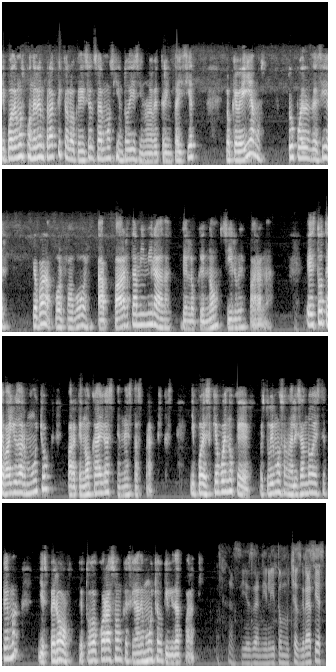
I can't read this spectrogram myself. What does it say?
Y podemos poner en práctica lo que dice el Salmo 119, 37, lo que veíamos. Tú puedes decir, Jehová, por favor, aparta mi mirada de lo que no sirve para nada. Esto te va a ayudar mucho para que no caigas en estas prácticas. Y pues qué bueno que estuvimos analizando este tema y espero de todo corazón que sea de mucha utilidad para ti. Así es, Danielito, muchas gracias.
